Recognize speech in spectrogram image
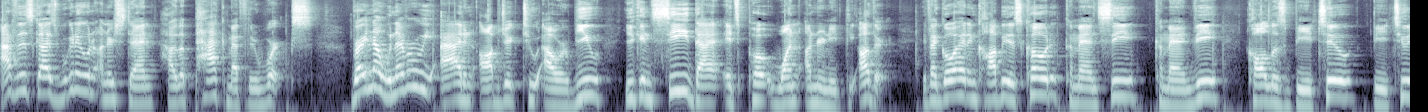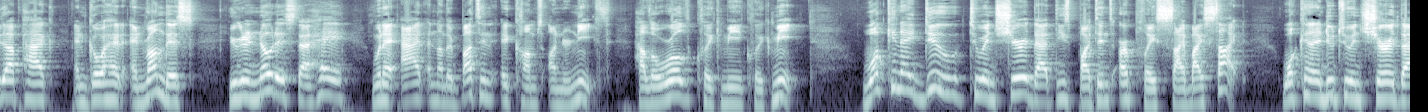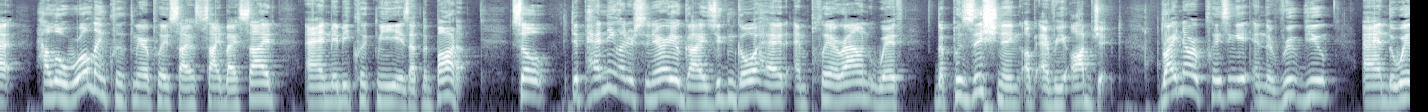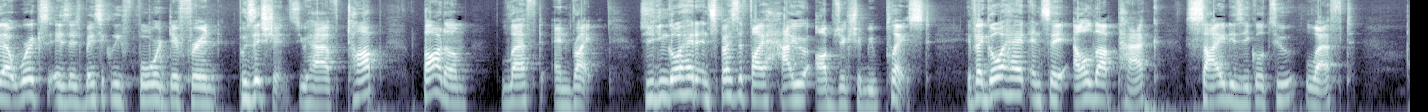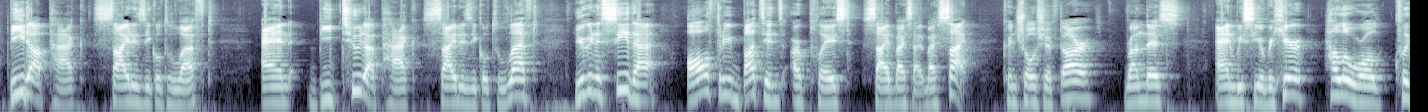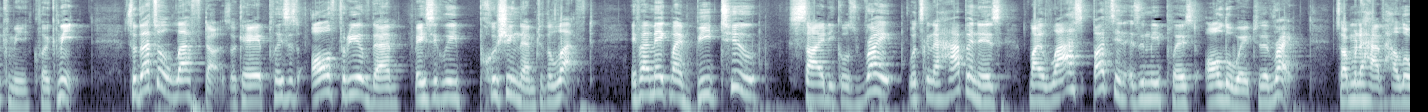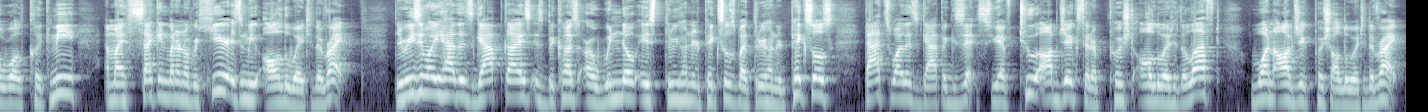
After this guys, we're gonna go and understand how the pack method works. Right now, whenever we add an object to our view, you can see that it's put one underneath the other. If I go ahead and copy this code, Command C, Command V, call this B2, B2.pack, and go ahead and run this, you're gonna notice that, hey, when I add another button, it comes underneath. Hello world, click me, click me. What can I do to ensure that these buttons are placed side by side? What can I do to ensure that hello world and click me are placed side by side and maybe click me is at the bottom? So depending on your scenario guys, you can go ahead and play around with the positioning of every object. Right now we're placing it in the root view and the way that works is there's basically four different positions. You have top, bottom, left, and right. So you can go ahead and specify how your object should be placed. If I go ahead and say L.pack, side is equal to left, B.pack, side is equal to left, and B2.pack, side is equal to left, you're gonna see that all three buttons are placed side by side by side. Control Shift R, run this, and we see over here, hello world, click me, click me. So that's what left does, okay? It places all three of them, basically pushing them to the left. If I make my B2 side equals right, what's gonna happen is my last button is gonna be placed all the way to the right. So I'm gonna have hello world click me, and my second button over here is gonna be all the way to the right. The reason why you have this gap, guys, is because our window is 300 pixels by 300 pixels. That's why this gap exists. You have two objects that are pushed all the way to the left, one object pushed all the way to the right.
